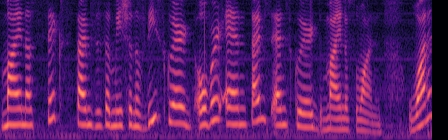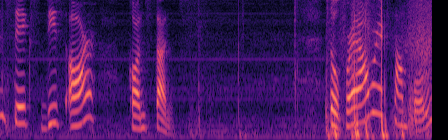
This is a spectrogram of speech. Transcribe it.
minus 6 times the summation of d squared over n times n squared minus 1. 1 and 6, these are constants. So for our example,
